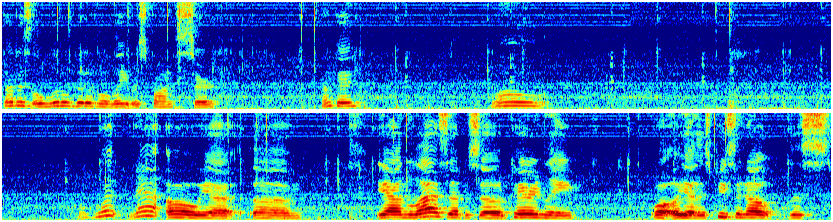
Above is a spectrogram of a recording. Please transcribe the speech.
That is a little bit of a late response, sir. Okay. Well, what now? Oh yeah, um, yeah. In the last episode, apparently, well, oh yeah, this piece of note, this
